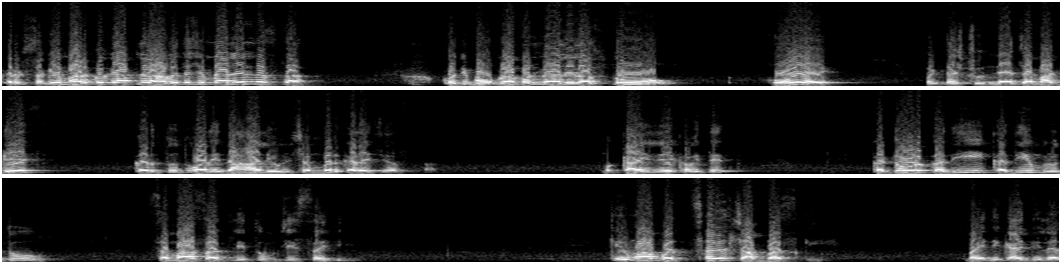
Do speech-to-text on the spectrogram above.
कारण सगळे मार्क काय आपल्याला हवे तसे मिळालेले नसतात. कधी भोगळा पण मिळालेला असतो. होय पण त्या शून्याच्या मागेच कर्तृत्व आणि दहा लिहून शंभर करायचे असतात. मग काय लिहिले कवितेत कठोर कधी कधी मृदू समासातली तुमची सही. केव्हा वत्सल शाब्बासकी. बाईंनी काय दिलं?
